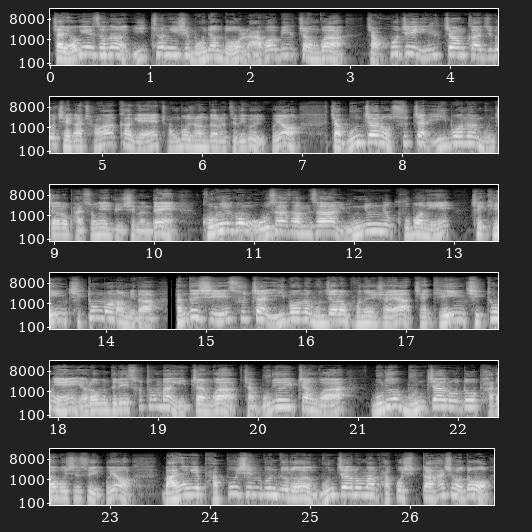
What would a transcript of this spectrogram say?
자, 여기에서는 2025년도 락업 일정과 자, 호재 일정까지도 제가 정확하게 정보 전달을 드리고 있고요. 자, 문자로 숫자 2번을 문자로 발송해 주시는데 010-5434-6669번이 제 개인 직통 번호입니다. 반드시 숫자 2번을 문자로 보내주셔야 제 개인 직통에 여러분들이 소통방 입장과 자, 무료 입장과 무료 문자로도 받아보실 수 있고요. 만약에 바쁘신 분들은 문자로만 받고 싶다 하셔도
